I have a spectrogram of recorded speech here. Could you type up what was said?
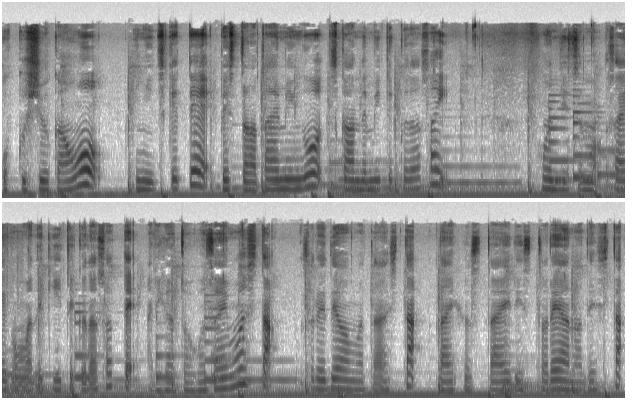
おく習慣を身につけてベストなタイミングをつかんでみてください。本日も最後まで聞いてくださってありがとうございました。それではまた明日。ライフスタイリストレアナでした。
